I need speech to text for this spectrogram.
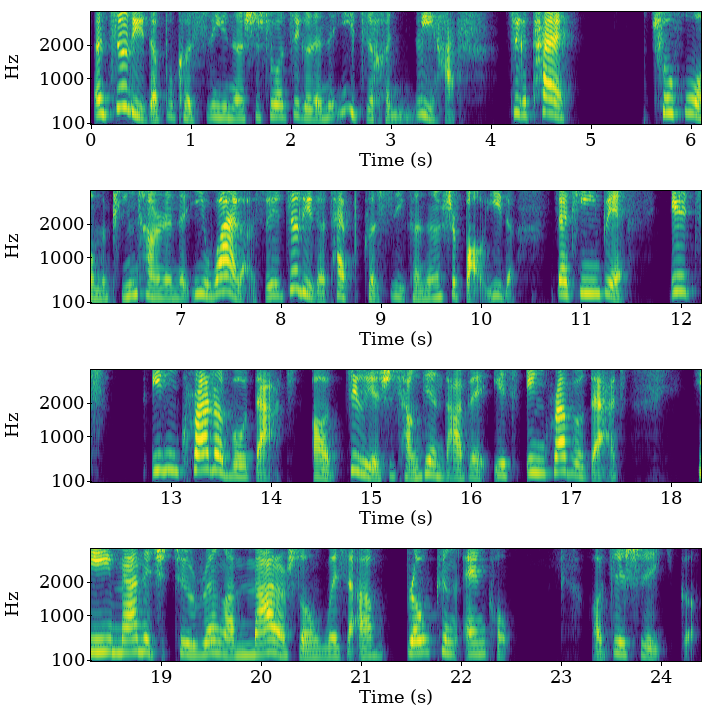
但这里的不可思议呢，是说这个人的意志很厉害，这个太出乎我们平常人的意外了。所以这里的太不可思议可能是褒义的。再听一遍，It's incredible that。哦，这个也是常见搭配。It's incredible that he managed to run a marathon with a broken ankle。好，这是一个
